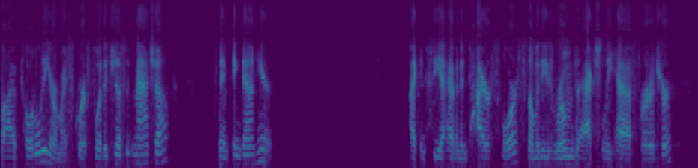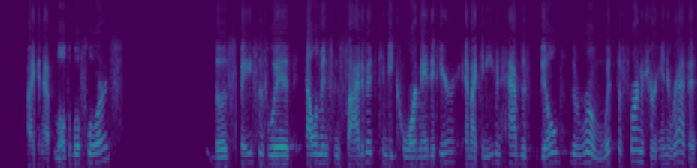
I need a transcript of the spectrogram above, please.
five totally, or my square footage doesn't match up. Same thing down here. I can see I have an entire floor. Some of these rooms actually have furniture. I can have multiple floors those spaces with elements inside of it can be coordinated here, and I can even have this build the room with the furniture in Revit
